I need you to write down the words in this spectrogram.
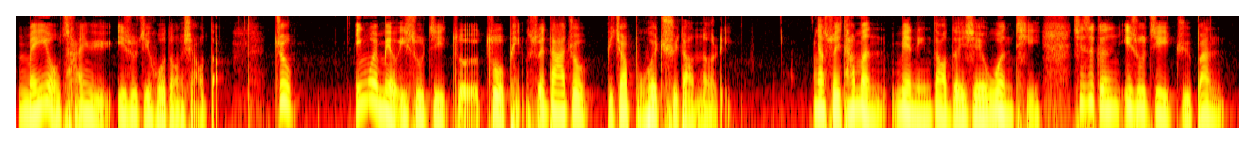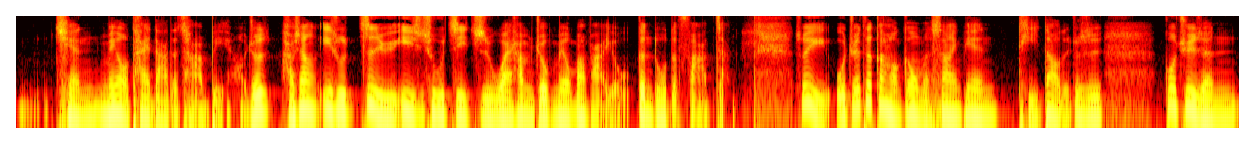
没有参与艺术季活动的小岛，就因为没有艺术季的作品，所以大家就比较不会去到那里。那所以他们面临到的一些问题，其实跟艺术季举办前没有太大的差别。就是好像艺术至于艺术季之外，他们就没有办法有更多的发展。所以我觉得这刚好跟我们上一篇提到的，就是过去人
